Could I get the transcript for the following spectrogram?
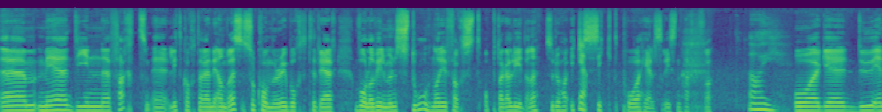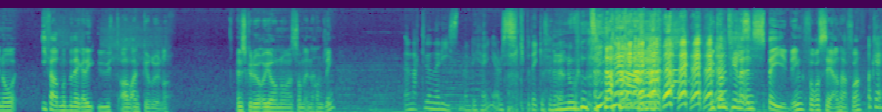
Ehm, med din fart, som er litt kortere enn de andres, så kommer du deg bort til der Våle og Vilmund sto når de først oppdaga lydene. Så du har ikke Ja. sikt på helsrisen herfra. Oi. Og eh, du er nå i ferd med å bevege deg ut av ankerruna. Ønsker du å gjøre noe som en handling? Den er ikke denne risen veldig høy? Er du sikker på at jeg ikke ser noen ting? Eh, du kan trille en speiding for å se den herfra. Okay.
